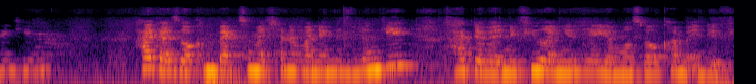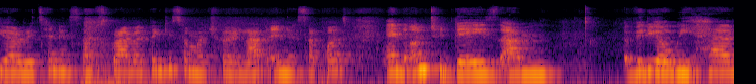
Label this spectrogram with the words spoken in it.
Thank you. Hi guys, welcome back to my channel. My name is Lungi Hadebe and if you are new here, you're most welcome. And if you are a returning subscriber, thank you so much for your love and your support. And on today's um video we have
